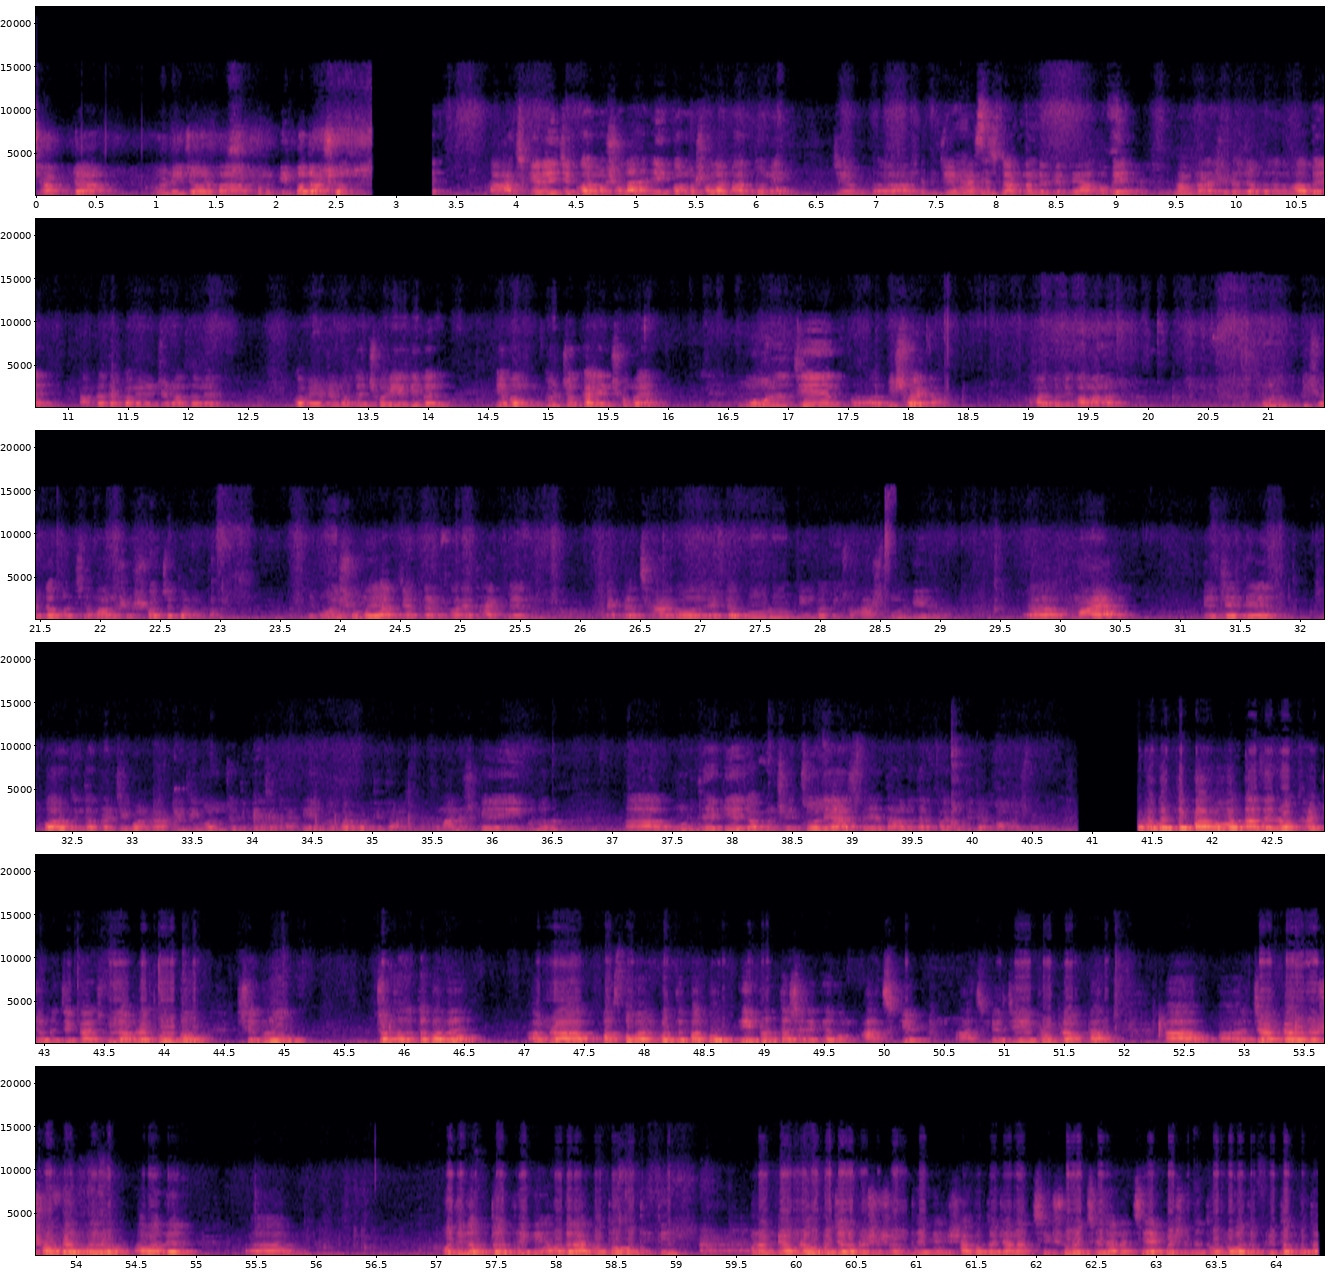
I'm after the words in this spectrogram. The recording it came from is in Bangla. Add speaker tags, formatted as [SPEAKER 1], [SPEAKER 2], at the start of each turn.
[SPEAKER 1] ঝাপটা ঘূর্ণিঝড় বা কোনো বিপদ আসুক। আজকের এই যে কর্মশালা, এই কর্মশালার মাধ্যমে যে যে মেসেজটা আপনাদেরকে দেওয়া হবে, আপনারা সেটা যথাযথভাবে আপনাদের কমিউনিটির মাধ্যমে কমিউনিটির মধ্যে ছড়িয়ে দিবেন এবং দুর্যোগকালীন সময়ে মূল যে বিষয়টা, ক্ষয়ক্ষতি কমানোর মূল বিষয়টা হচ্ছে মানুষের সচেতনতা। ওই সময়ে আপনি আপনার ঘরে থাকবেন, একটা ছাগল, একটা গরু কিংবা কিছু হাঁস মুরগির চাইতে বড় কিন্তু আপনার জীবনটা। আপনি জীবন যদি বেঁচে থাকে, এগুলো পরবর্তীতে আসবে। মানুষকে এইগুলোর ঊর্ধ্বে গিয়ে যখন সে চলে আসবে, তাহলে তার ক্ষয়ক্ষতিটা কম আসবে। করতে পারব বা তাদের রক্ষার জন্য যে কাজগুলো আমরা করব, সেগুলো যথাযথভাবে আমরা বাস্তবায়ন করতে পারব। এই প্রত্যাশা রেখে এবং আজকের আজকের যে প্রোগ্রামটা যার কারণে সফল হলো আমাদের অধিদপ্তর থেকে আমাদের আগত অতিথি। ওনাকে আমরা উপজেলা প্রশাসন থেকে স্বাগত জানাচ্ছি শুভেচ্ছা জানাচ্ছি। একই সাথে ধন্যবাদ ও কৃতজ্ঞতা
